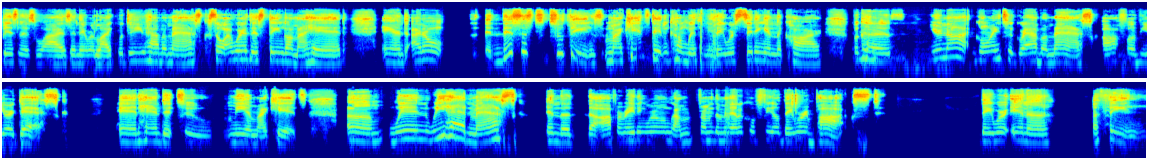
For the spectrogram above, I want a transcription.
business wise, and they were like, "Well, do you have a mask?" So I wear this thing on my head, and I don't this is two things. My kids didn't come with me. They were sitting in the car mm-hmm. because you're not going to grab a mask off of your desk and hand it to me and my kids. Um, when we had masks in the, the operating room, I'm from the medical field, they were boxed. They were in a, a thing.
